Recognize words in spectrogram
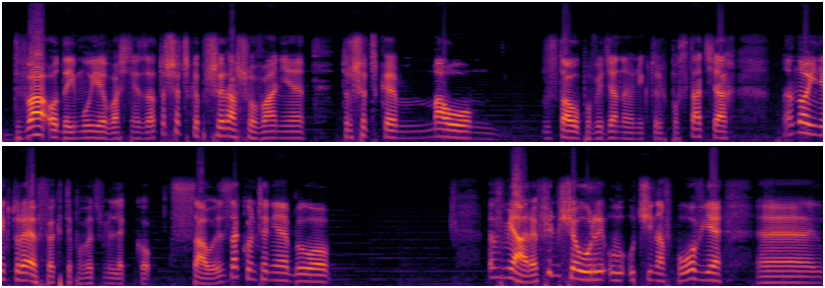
Dwa odejmuję właśnie za troszeczkę przyraszowanie, troszeczkę mało zostało powiedziane o niektórych postaciach, no i niektóre efekty powiedzmy lekko ssały. Zakończenie było w miarę. Film się u, ucina w połowie, e,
